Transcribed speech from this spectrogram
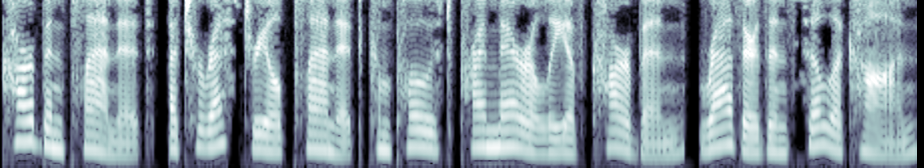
Carbon planet, a terrestrial planet composed primarily of carbon, rather than silicon.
